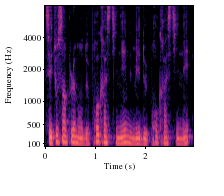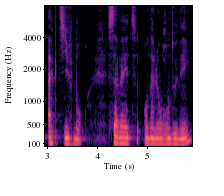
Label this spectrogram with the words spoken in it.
C'est tout simplement de procrastiner, mais de procrastiner activement. Ça va être en allant randonner,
